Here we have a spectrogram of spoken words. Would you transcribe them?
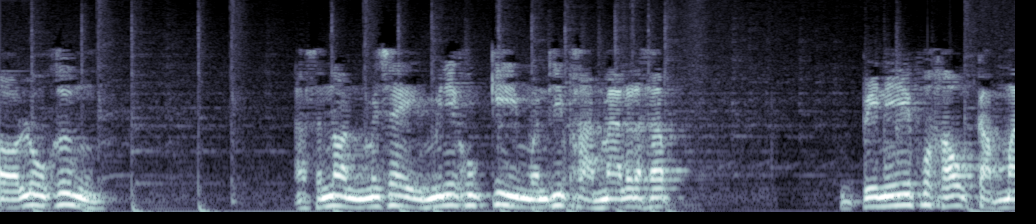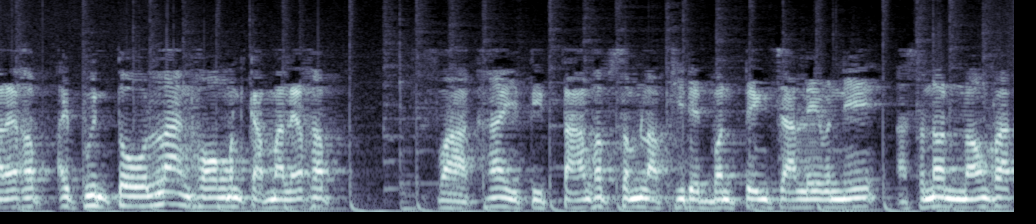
ต่อลูกครึ่ง อาร์เซนอลไม่ใช่มินิคุกกี้เหมือนที่ผ่านมาแล้วนะครับ ปีนี้พวกเขากลับมาแล้วครับ ไอ้ปืนโตล่างทองมันกลับมาแล้วครับ ฝากให้ติดตามครับสำหรับทีเด็ดบอลเต็งจานเลวันนี้อาร์เซนอลน้องรัก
